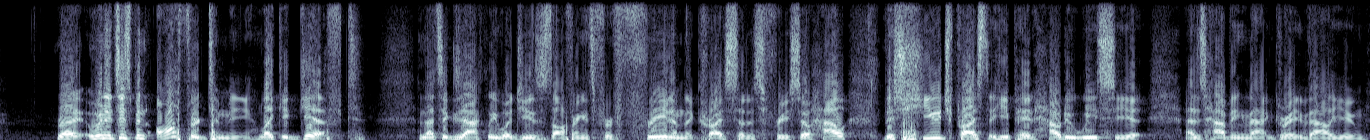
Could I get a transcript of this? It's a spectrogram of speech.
right? When it's just been offered to me like a gift. And that's exactly what Jesus is offering. It's for freedom that Christ set us free. So, how, this huge price that he paid, how do we see it as having that great value?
